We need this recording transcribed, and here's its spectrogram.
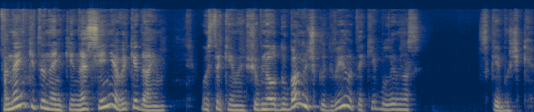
Тоненькі-тоненькі, насіння викидаємо. Ось такими, щоб на одну баночку дві отакі були в нас скибочки.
